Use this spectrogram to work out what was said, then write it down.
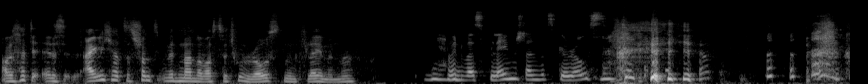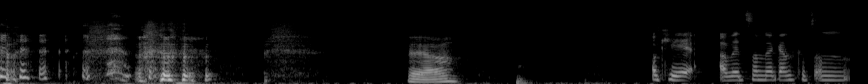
Aber es hat das, eigentlich hat das schon miteinander was zu tun, Roasten und Flamen, ne? Ja, wenn du was flamest, dann wird's geroastet. ja. ja. Okay, aber jetzt nochmal ganz kurz, um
